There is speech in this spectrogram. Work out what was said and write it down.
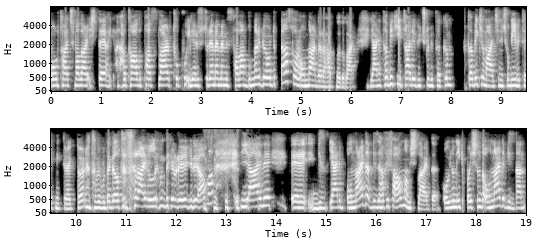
orta açmalar işte hatalı paslar topu ileri süremememiz falan bunları gördükten sonra onlar da rahatladılar. Yani tabii ki İtalya güçlü bir takım. Tabii ki Mancini çok iyi bir teknik direktör. Tabii burada Galatasaraylılığım devreye giriyor ama yani e, biz yani onlar da bizi hafife almamışlardı. Oyunun ilk başında onlar da bizden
